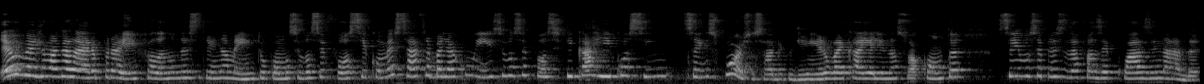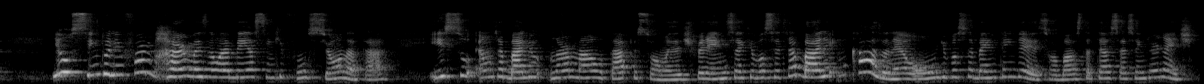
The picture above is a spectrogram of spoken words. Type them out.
eu vejo uma galera por aí falando desse treinamento como se você fosse começar a trabalhar com isso e você fosse ficar rico assim, sem esforço, sabe? Que o dinheiro vai cair ali na sua conta sem você precisar fazer quase nada. E eu sinto lhe informar, mas não é bem assim que funciona, tá? Isso é um trabalho normal, tá, pessoal? Mas a diferença é que você trabalha em casa, né? Onde você bem entender, só basta ter acesso à internet.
